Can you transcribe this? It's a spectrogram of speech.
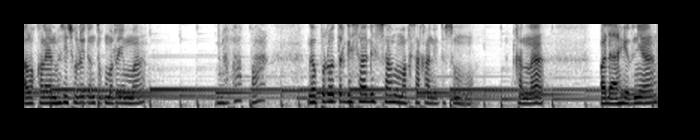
Kalau kalian masih sulit untuk menerima nggak apa-apa nggak perlu tergesa-gesa memaksakan itu semua. Karena pada akhirnya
